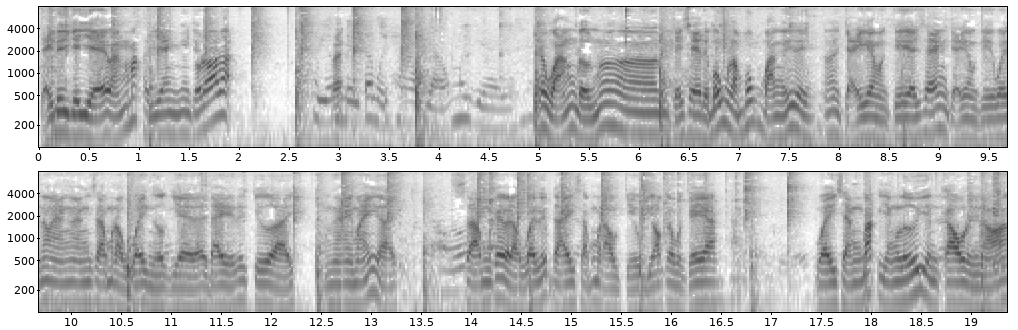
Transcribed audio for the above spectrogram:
Chạy đi chạy về bạn mất thời gian chỗ đó đó. Thì đi tới 12 giờ mới về cái quãng đường nó ờ, chạy xe thì 45 phút bạn nghĩ đi. Nó chạy ra mà kia sáng chạy ra mà kia quay nó ăn ăn xong bắt đầu quay ngược về đây, đây tới trưa rồi hai mấy rồi. Xong cái bắt đầu quay clip đây xong bắt đầu chiều giọt ra mà kia. Quay săn bắt dân lưới dân câu này nọ.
